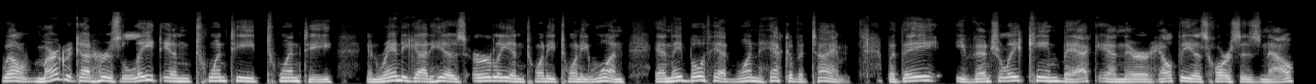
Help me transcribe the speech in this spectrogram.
Well, Margaret got hers late in 2020, and Randy got his early in 2021, and they both had one heck of a time. But they eventually came back, and they're healthy as horses now.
